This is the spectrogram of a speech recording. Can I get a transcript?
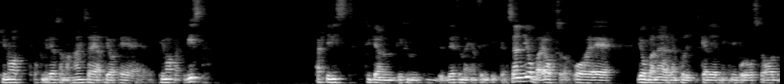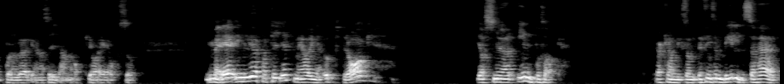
klimat och miljösammanhang säga att jag är klimataktivist. Aktivist tycker jag liksom, det är för mig en fin titel. Sen jobbar jag också och är, jobbar nära den politiska ledningen i Borås stad på den rödgröna sidan och jag är också med i Miljöpartiet men jag har inga uppdrag. Jag snör in på saker. Jag kan liksom, det finns en bild så här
